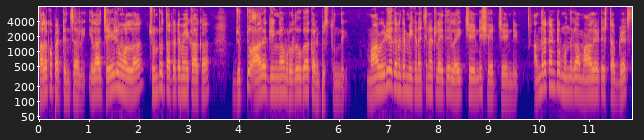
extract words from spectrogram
తలకు పట్టించాలి. ఇలా చేయడం వల్ల చుండ్రు తగ్గటమే కాక జుట్టు ఆరోగ్యంగా మృదువుగా కనిపిస్తుంది. మా వీడియో కనుక మీకు నచ్చినట్లయితే లైక్ చేయండి షేర్ చేయండి. అందరికంటే ముందుగా మా లేటెస్ట్ అప్డేట్స్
